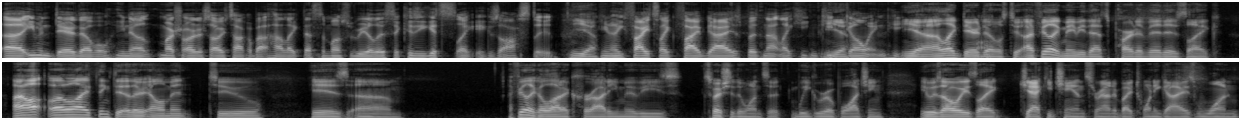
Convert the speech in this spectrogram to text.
Uh, even Daredevil, you know, martial artists always talk about how like that's the most realistic because he gets like exhausted. yeah, You know, he fights like five guys, but not like he can keep Yeah. going. He, yeah. I like Daredevils too. I feel like maybe that's part of it. Is like I well, I think the other element too is um, I feel like a lot of karate movies, especially the ones that we grew up watching, it was always like Jackie Chan surrounded by 20 guys, one,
